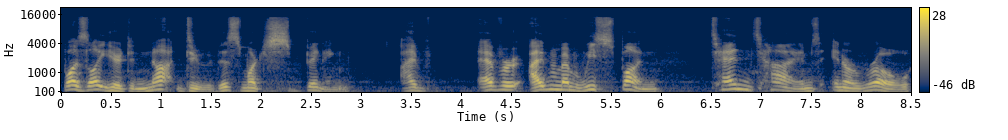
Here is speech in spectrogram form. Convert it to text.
Buzz Lightyear did not do this much spinning. I've ever. I remember we spun ten times in a row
